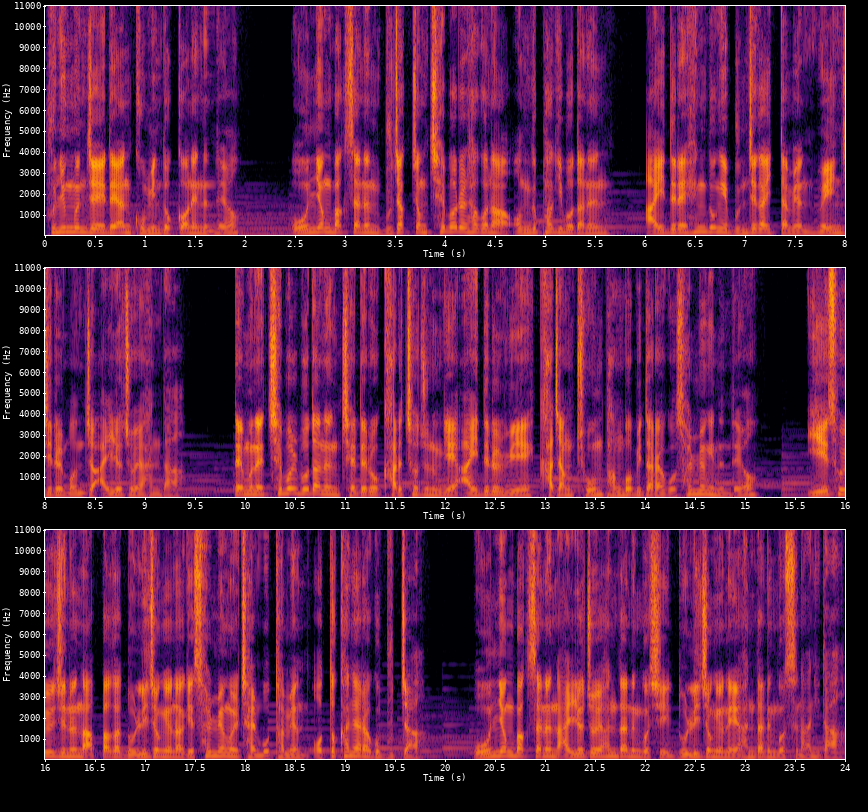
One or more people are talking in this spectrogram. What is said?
훈육 문제에 대한 고민도 꺼냈는데요. 오은영 박사는 무작정 체벌을 하거나 언급하기보다는 아이들의 행동에 문제가 있다면 왜인지를 먼저 알려줘야 한다. 때문에 체벌보다는 제대로 가르쳐 주는 게 아이들을 위해 가장 좋은 방법이다라고 설명했는데요. 이에 소유진은 아빠가 논리정연하게 설명을 잘 못하면 어떡하냐라고 묻자 오은영 박사는 알려줘야 한다는 것이 논리정연해야 한다는 것은 아니다.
